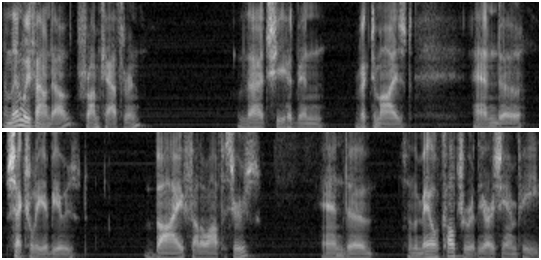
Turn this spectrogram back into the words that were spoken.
And then we found out from Catherine that she had been victimized and uh, sexually abused by fellow officers and uh, the male culture at the RCMP.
